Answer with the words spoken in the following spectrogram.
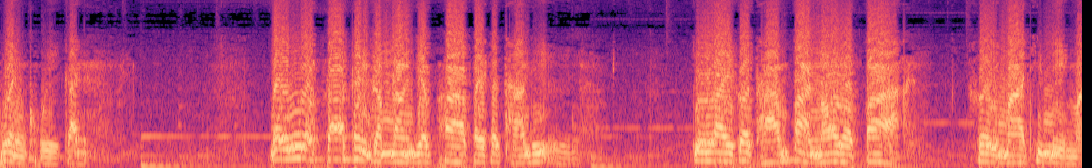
เพื่อนคุยกัน ในเมื่อพระท่านกำลังจะพาไปสถานที่อื่น จุไรก็ถามป้าน้อยว่าป้า เคยมาที่นี่ไหม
